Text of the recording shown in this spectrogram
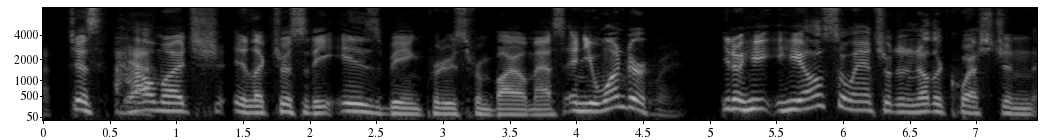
Just yeah. how much electricity is being produced from biomass, and you wonder. Right. You know, he he also answered another question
